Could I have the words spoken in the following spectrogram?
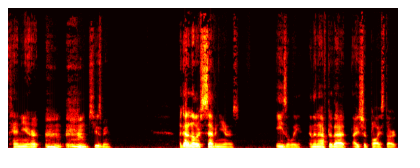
ten year. excuse me. I got another seven years, easily, and then after that, I should probably start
